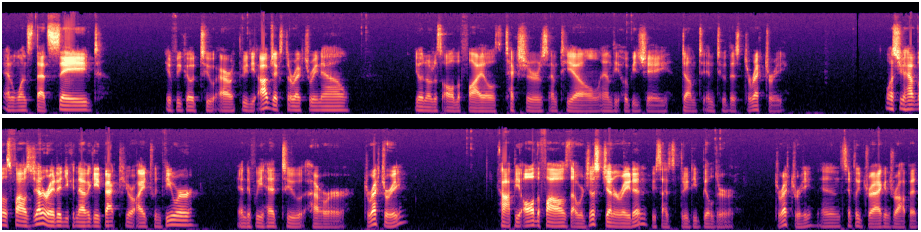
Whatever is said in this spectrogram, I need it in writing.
And once that's saved, if we go to our 3D objects directory now, you'll notice all the files, textures, MTL, and the OBJ dumped into this directory. Once you have those files generated, you can navigate back to your iTwin viewer. And if we head to our directory, copy all the files that were just generated, besides the 3D Builder directory, and simply drag and drop it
